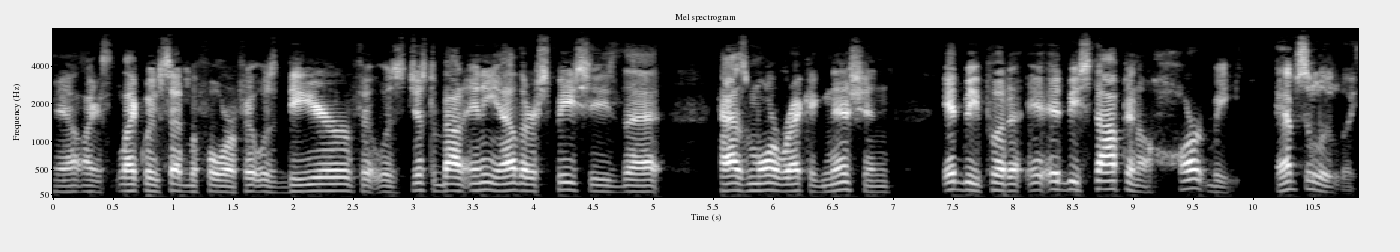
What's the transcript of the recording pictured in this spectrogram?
Yeah, like like we've said before, if it was deer, if it was just about any other species that has more recognition, it'd be put it'd be stopped in a heartbeat. Absolutely.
